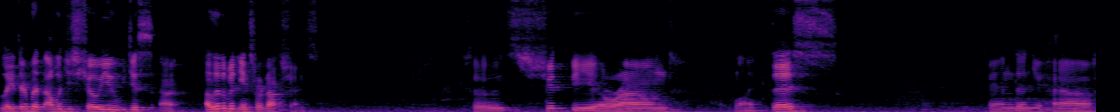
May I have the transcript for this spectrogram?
later, but I will just show you just uh, a little bit introductions. So it should be around like this and then you have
